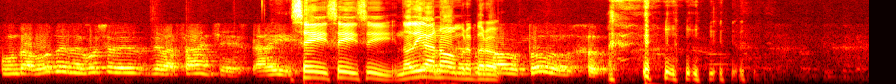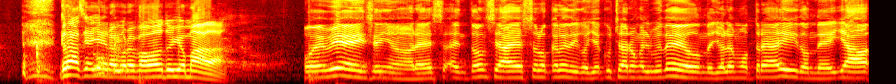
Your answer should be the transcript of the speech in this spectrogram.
fundador del negocio de, de la Sánchez, ahí. Sí, sí, sí, no diga nombre, pero... Todo. Gracias, Yera, por el favor de tu llamada. Pues bien, señores, entonces a eso es lo que le digo. Ya escucharon el video donde yo le mostré ahí, donde ella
